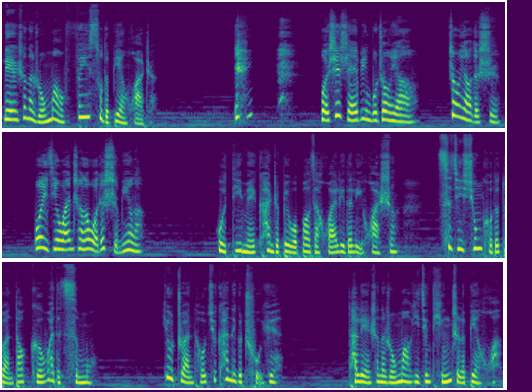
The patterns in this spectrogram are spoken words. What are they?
脸上的容貌飞速的变化着。我是谁并不重要，重要的是我已经完成了我的使命了。我低眉看着被我抱在怀里的李化生，刺进胸口的短刀格外的刺目，又转头去看那个楚月，他脸上的容貌已经停止了变化。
